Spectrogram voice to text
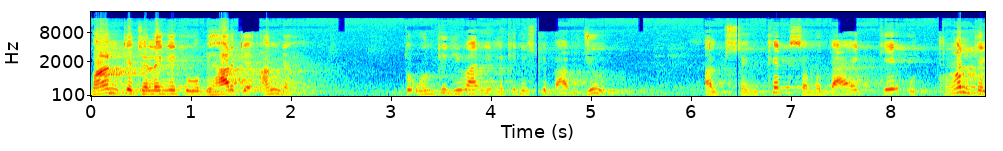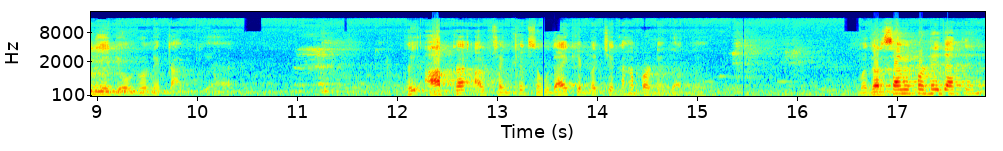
मान के चलेंगे कि वो बिहार के अंग हैं तो उनकी जिम्मेवारी है। लेकिन इसके बावजूद अल्पसंख्यक समुदाय के उत्थान के लिए जो उन्होंने काम किया है, भाई आपका अल्पसंख्यक समुदाय के बच्चे कहाँ पढ़ने जाते हैं? मदरसा में पढ़ने जाते हैं।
